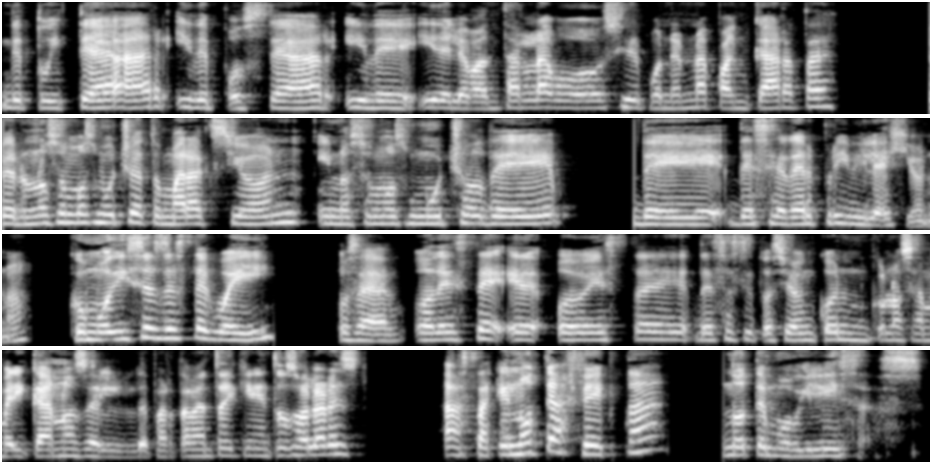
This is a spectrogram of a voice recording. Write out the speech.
de tuitear y de postear y de, y de levantar la voz y de poner una pancarta, pero no somos mucho de tomar acción y no somos mucho de, de, de ceder privilegio, ¿no? Como dices de este güey, o sea, o de, este, eh, o este, de esa situación con, con los americanos del departamento de 500 dólares, hasta que no te afecta, no te movilizas.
